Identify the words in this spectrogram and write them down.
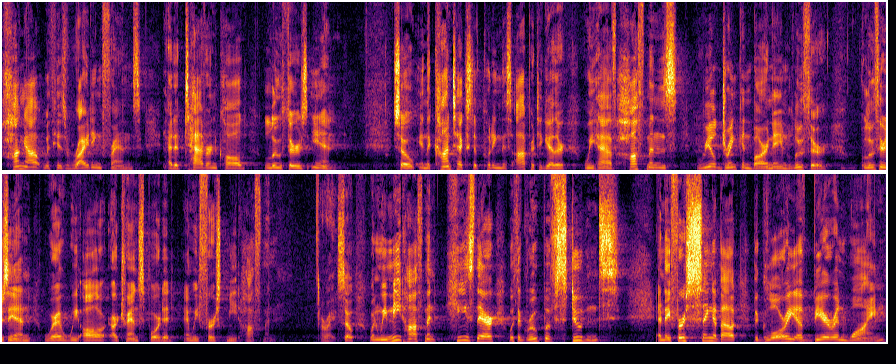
hung out with his writing friends at a tavern called Luther's Inn. So, in the context of putting this opera together, we have Hoffmann's real drinking bar named Luther, Luther's Inn, where we all are transported and we first meet Hoffmann. All right, so when we meet Hoffmann, he's there with a group of students, and they first sing about the glory of beer and wine.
